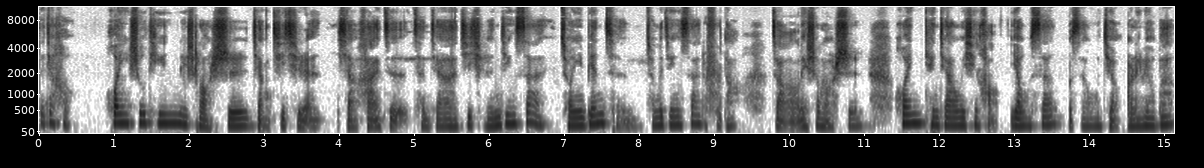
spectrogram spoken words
大家好，欢迎收听历史老师讲机器人。想孩子参加机器人竞赛、创意编程、创客竞赛的辅导，找历史老师。欢迎添加微信号幺五三五三五九二零六八，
